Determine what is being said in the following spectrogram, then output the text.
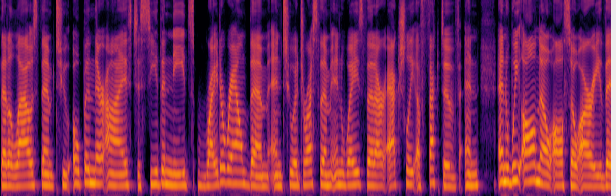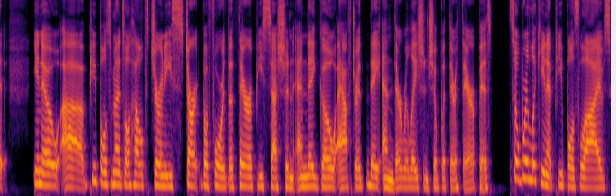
that allows them open their eyes to see the needs right around them and to address them in ways that are actually effective. And and we all know also, Ari, that you know, uh, people's mental health journeys start before the therapy session and they go after they end their relationship with their therapist. So we're looking at people's lives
